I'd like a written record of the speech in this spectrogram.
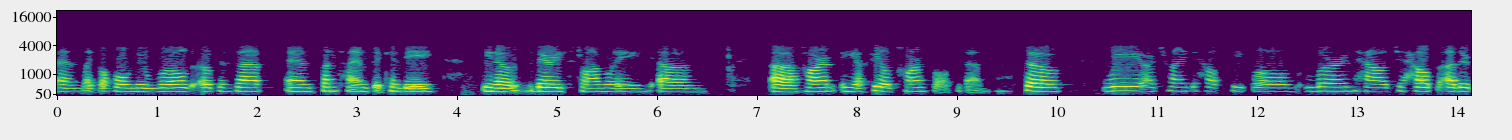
and like a whole new world opens up. And sometimes it can be, you know, very strongly um, uh, harm, you know, feels harmful to them. So we are trying to help people learn how to help other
